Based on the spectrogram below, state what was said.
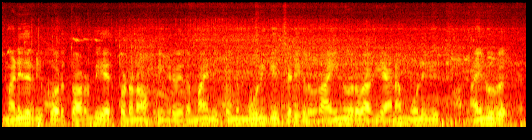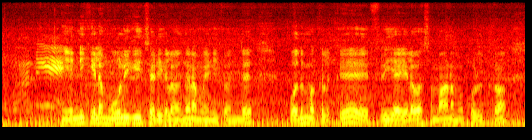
மனிதர்களுக்கு ஒரு தொடர்பு ஏற்படணும் அப்படிங்கிற விதமாக இன்றைக்கி வந்து மூலிகை செடிகள் ஒரு ஐநூறு வகையான மூலிகை ஐநூறு எண்ணிக்கையில் மூலிகை செடிகளை வந்து நம்ம இன்றைக்கி வந்து பொதுமக்களுக்கு ஃப்ரீயாக இலவசமாக நம்ம கொடுக்குறோம்.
